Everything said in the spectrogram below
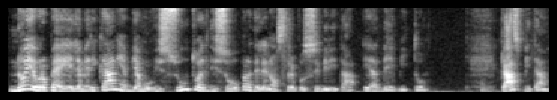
noi europei e gli americani abbiamo vissuto al di sopra delle nostre possibilità e a debito. Caspita!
